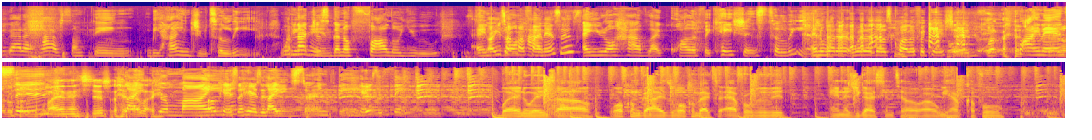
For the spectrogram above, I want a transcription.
You gotta have something behind you to lead. What I'm not mean? just gonna follow you. And Are you talking don't about finances? And you don't have like qualifications to lead. And what are what are those qualifications? finances, Finances. like your mind. Okay, so here's the like thing. certain things. Here's the thing. But anyways, uh, welcome guys. Welcome back to Afro Vivid. And as you guys can tell, uh, we have a couple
